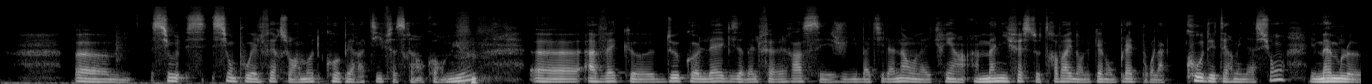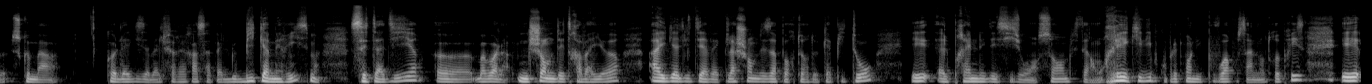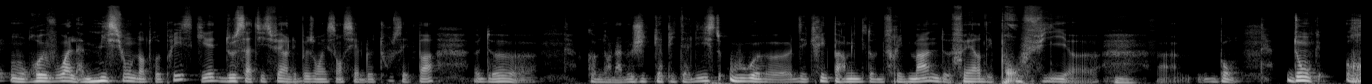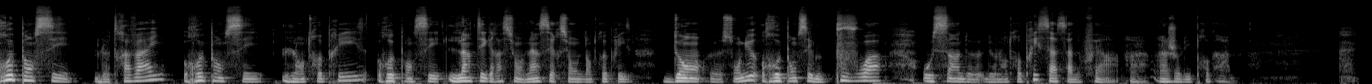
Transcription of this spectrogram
euh, si, si, on pouvait le faire sur un mode coopératif, ça serait encore mieux. euh, avec euh, deux collègues, Isabelle Ferreras et Julie Batilana, on a écrit un, un, manifeste de travail dans lequel on plaide pour la codétermination et même le, ce que ma collègue Isabelle Ferreira s'appelle le bicamérisme, c'est-à-dire euh, bah voilà, une chambre des travailleurs à égalité avec la chambre des apporteurs de capitaux et elles prennent les décisions ensemble, etc. On rééquilibre complètement les pouvoirs au sein de l'entreprise et on revoit la mission de l'entreprise qui est de satisfaire les besoins essentiels de tous et pas de... Euh, comme dans la logique capitaliste ou euh, décrite par Milton Friedman, de faire des profits. Euh, euh, bon, donc repenser le travail, repenser l'entreprise, repenser l'intégration, l'insertion de l'entreprise dans euh, son lieu, repenser le pouvoir au sein de, l'entreprise, ça, ça nous fait un, joli programme.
